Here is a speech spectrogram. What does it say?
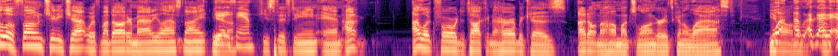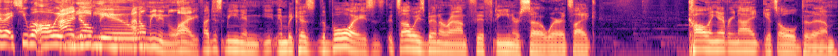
a little phone chitty chat with my daughter Maddie last night. Yay, Yeah. Sam. She's 15, and I I look forward to talking to her because I don't know how much longer it's going to last. You What? know, okay, okay, she will always I need don't you. Mean, I don't mean in life. I just mean in, in because the boys. It's, it's always been around fifteen or so, where it's like calling every night gets old to them,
